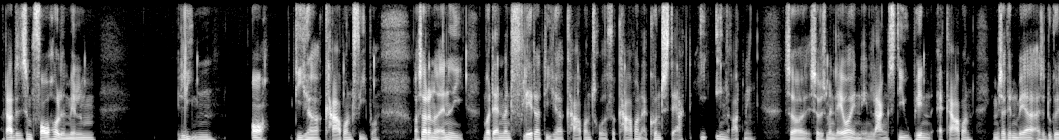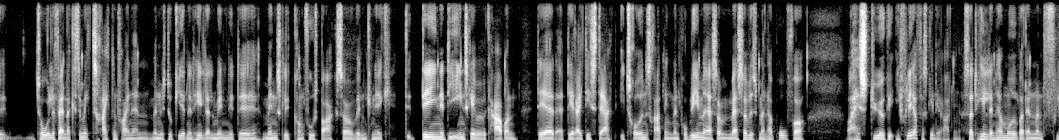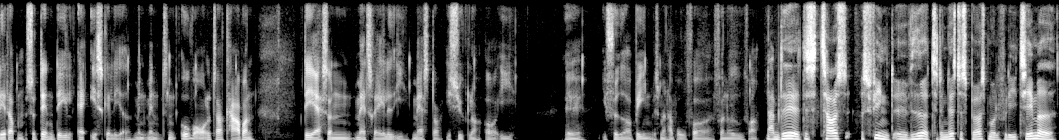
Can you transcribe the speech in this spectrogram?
Og der er det ligesom forholdet mellem limen og de her carbonfibre. Og så er der noget andet i, hvordan man fletter de her carbontråde, for carbon er kun stærkt i én retning. Så, så hvis man laver en, en lang, stiv pind af carbon, jamen så kan den være, altså du kan, to elefanter kan simpelthen ikke trække den fra hinanden, men hvis du giver den et helt almindeligt øh, menneskeligt kung fu spark, så vil den knække. Det, det er en af de egenskaber ved carbon, det er, at det er rigtig stærkt i trådenes retning, men problemet er så, hvad så hvis man har brug for at have styrke i flere forskellige retninger. Så er det hele den her måde, hvordan man fletter dem, så den del er eskaleret. Men, men sådan overall, så er carbon, det er sådan materialet i master, i cykler og i, øh, i fødder og ben, hvis man har brug for, for noget udefra. Nej, men det, det tager også, også fint øh, videre til det næste spørgsmål, fordi temaet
